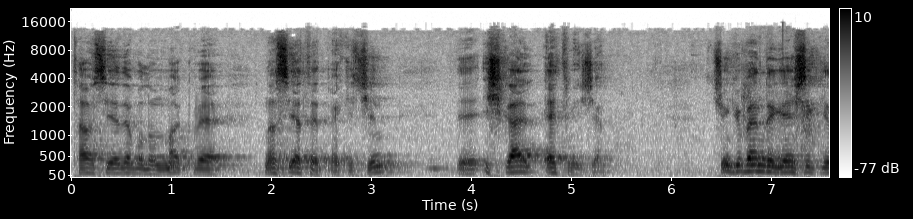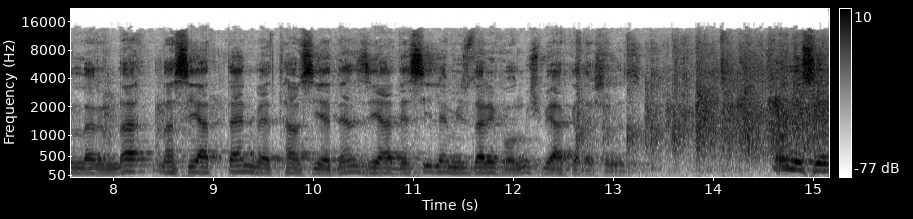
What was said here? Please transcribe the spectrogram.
tavsiyede bulunmak ve nasihat etmek için e, işgal etmeyeceğim. Çünkü ben de gençlik yıllarında nasihatten ve tavsiyeden ziyadesiyle müzdarip olmuş bir arkadaşınız. Onun için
